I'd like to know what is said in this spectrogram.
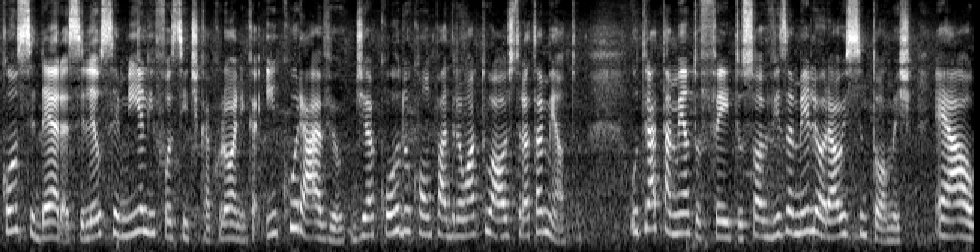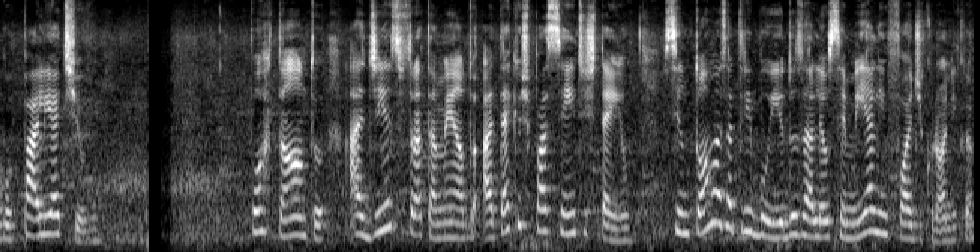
Considera-se leucemia linfocítica crônica incurável, de acordo com o padrão atual de tratamento. O tratamento feito só visa melhorar os sintomas, é algo paliativo. Portanto, adia-se o tratamento até que os pacientes tenham sintomas atribuídos à leucemia linfóide crônica,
